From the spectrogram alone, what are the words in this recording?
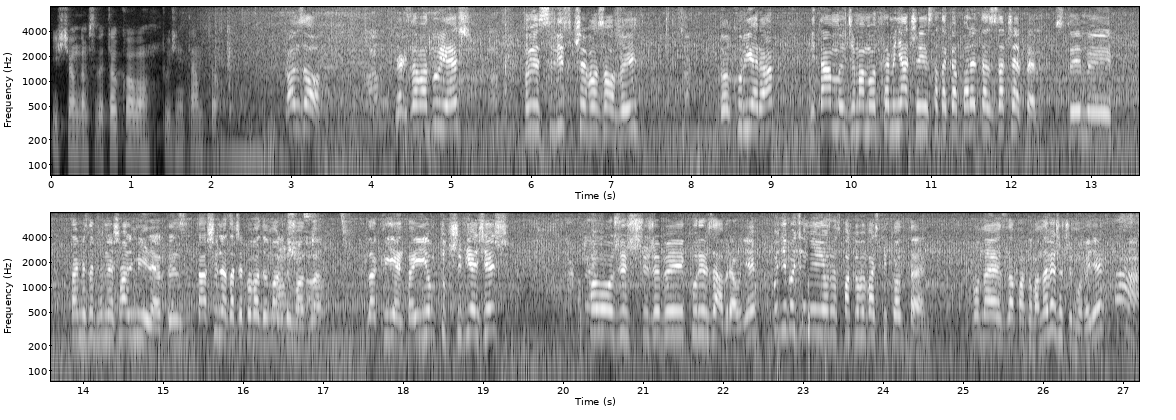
I ściągam sobie to koło, później tamto. Gonzo! Jak załadujesz, to jest list przewozowy do kuriera i tam, gdzie mamy odkamieniacze, jest ta taka paleta z zaczepem. Z tym, y, tam jest napisane Shal Miller, jest ta szyna zaczepowa do Magnuma dla, dla klienta i ją tu przywieziesz, położysz, żeby kurier zabrał, nie? Bo nie będziemy ją rozpakowywać tylko ten, bo ona jest zapakowana. Wiesz o czym mówię, nie? Tak,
